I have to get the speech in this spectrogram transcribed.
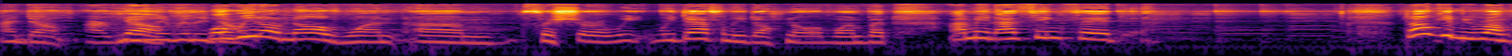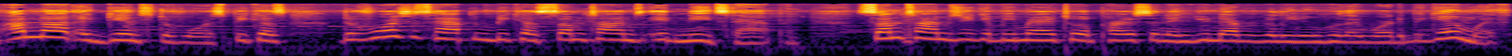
I don't. I really, No, really well, don't. we don't know of one um, for sure. We we definitely don't know of one, but I mean, I think that. Don't get me wrong. I'm not against divorce because divorces happen because sometimes it needs to happen. Sometimes you can be married to a person and you never really knew who they were to begin with.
